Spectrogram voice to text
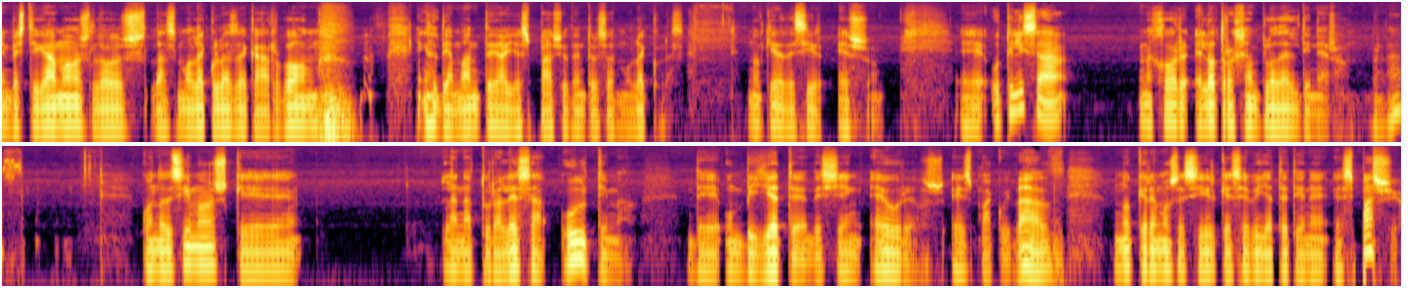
investigamos los, las moléculas de carbón en el diamante hay espacio dentro de esas moléculas. No quiere decir eso. Eh, utiliza mejor el otro ejemplo del dinero, ¿verdad? Cuando decimos que la naturaleza última de un billete de 100 euros es vacuidad, no queremos decir que ese billete tiene espacio,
